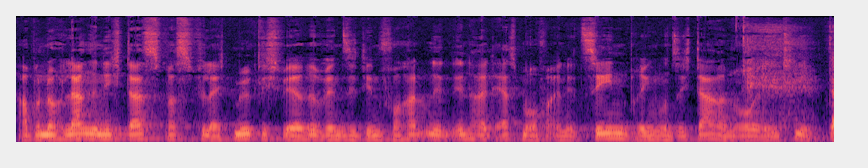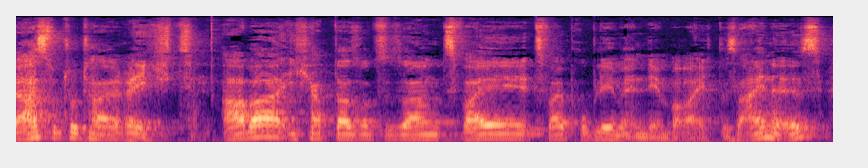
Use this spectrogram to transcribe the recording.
aber noch lange nicht das, was vielleicht möglich wäre, wenn sie den vorhandenen Inhalt erstmal auf eine 10 bringen und sich daran orientieren. Da hast du total recht. Aber ich habe da sozusagen zwei, zwei Probleme in dem Bereich. Das eine ist,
